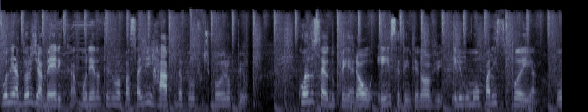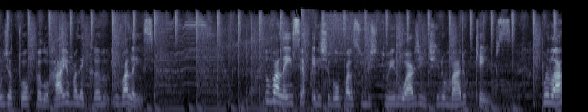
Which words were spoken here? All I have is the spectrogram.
Goleador de América, Morena teve uma passagem rápida pelo futebol europeu. Quando saiu do Penharol, em 79, ele rumou para a Espanha, onde atuou pelo Raio Valecano e o Valência. No Valência, ele chegou para substituir o argentino Mário Kempes. Por lá,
